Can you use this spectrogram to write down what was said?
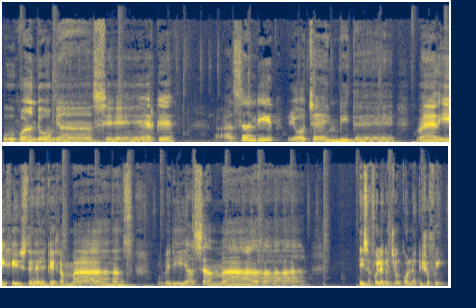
Uh, cuando me acerqué a salir, yo te invité, me dijiste que jamás volverías a amar. Esa fue la canción con la que yo fui.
